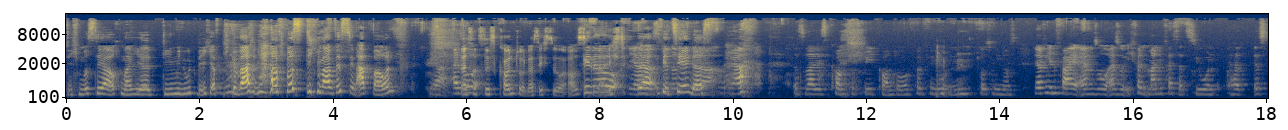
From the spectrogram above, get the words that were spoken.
ich musste ja auch mal hier die Minuten, die ich auf dich gewartet habe, musste ich mal ein bisschen abbauen. Ja, also, Das ist das Konto, das sich so Genau. ausgleicht. Ja, das wir zählen das. Ja, ja, das war das Komm zu spät Konto. Fünf Minuten plus minus. Ja, auf jeden Fall, ähm, so, also ich finde Manifestation hat, ist,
